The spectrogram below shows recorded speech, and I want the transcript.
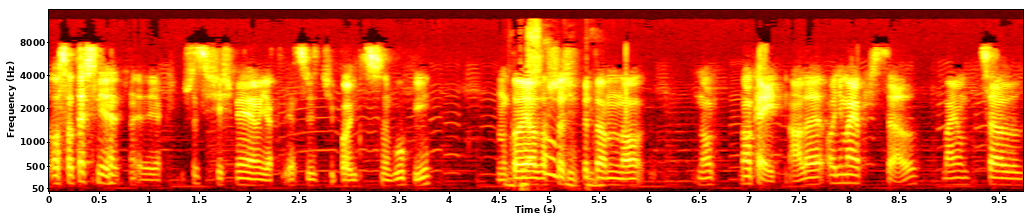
ostatecznie, e, jak wszyscy się śmieją, jak jacy ci politycy są głupi, no No to bo ja zawsze się głupi. pytam, no, no, no okej, ale oni mają jakiś cel, mają cel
